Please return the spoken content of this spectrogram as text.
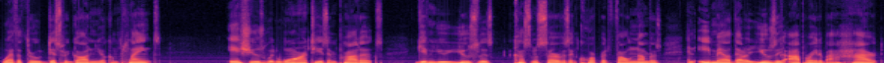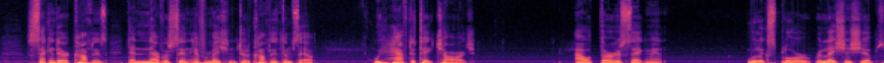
whether through disregarding your complaints, issues with warranties and products, giving you useless customer service and corporate phone numbers, and email that are usually operated by hired secondary companies that never send information to the companies themselves. We have to take charge. Our third segment will explore relationships,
